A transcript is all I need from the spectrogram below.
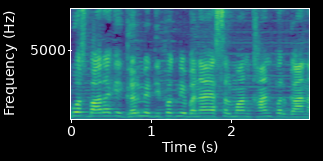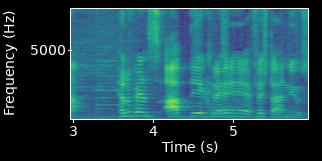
बॉस 12 के घर में दीपक ने बनाया सलमान खान पर गाना। हेलो फ्रेंड्स, आप देख रहे हैं F star news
